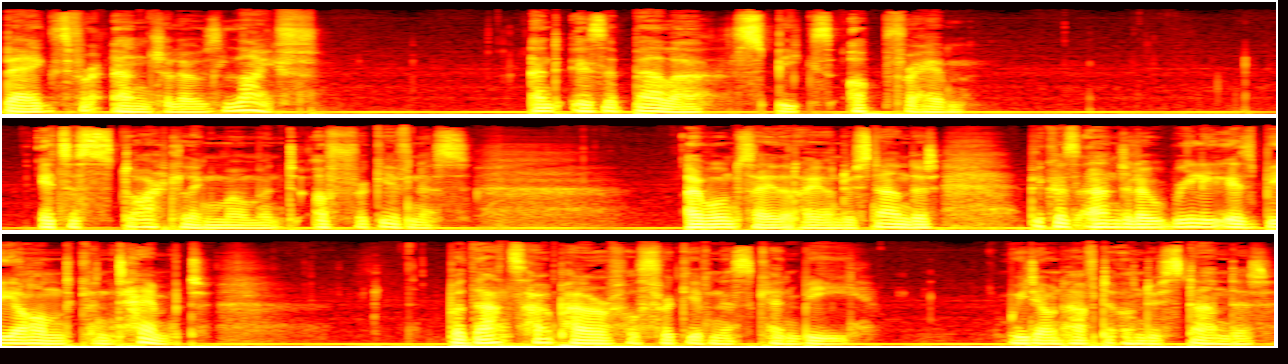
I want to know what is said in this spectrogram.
begs for Angelo's life, and Isabella speaks up for him. It's a startling moment of forgiveness. I won't say that I understand it, because Angelo really is beyond contempt. But that's how powerful forgiveness can be. We don't have to understand it,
